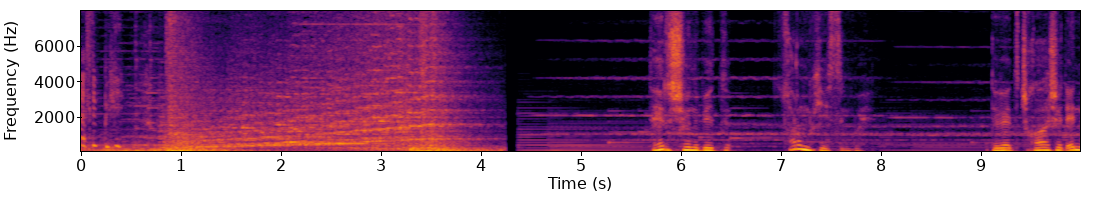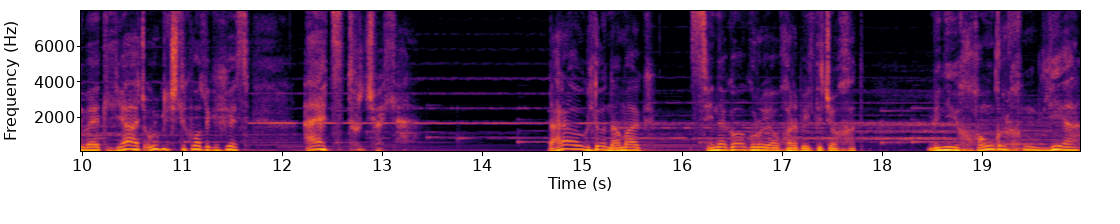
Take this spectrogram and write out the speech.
алуу би Тэр шөнө бид сурам хийсэнгүй. Тэгээд ч хойшод энэ байдал яаж үргэлжлэх бол гэхээс айц төрж байлаа. Дараа өглөө намайг синагог руу явахаар бэлдэж байхад миний хонгорхон Лиа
